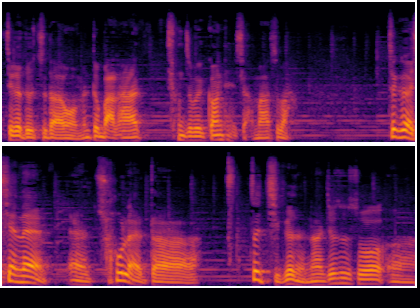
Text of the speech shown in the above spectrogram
这个都知道，我们都把它称之为钢铁侠嘛，是吧？这个现在呃出来的这几个人呢，就是说呃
